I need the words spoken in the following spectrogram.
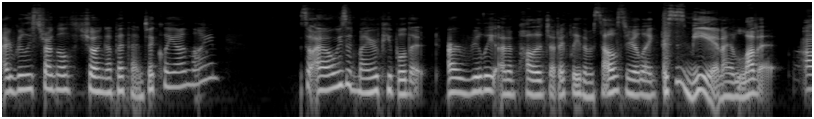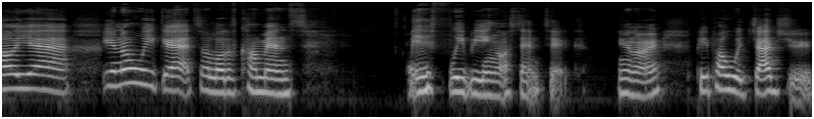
I really struggle showing up authentically online. So I always admire people that are really unapologetically themselves and you're like, this is me and I love it. oh yeah, you know we get a lot of comments if we being authentic. You know, people would judge you.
